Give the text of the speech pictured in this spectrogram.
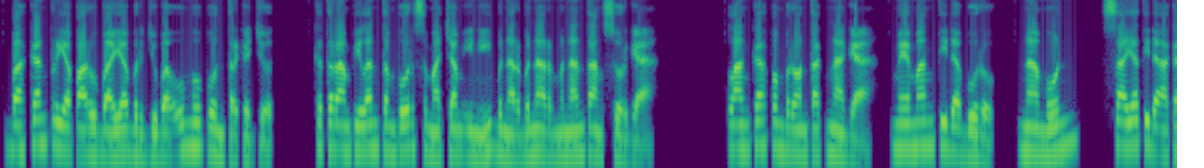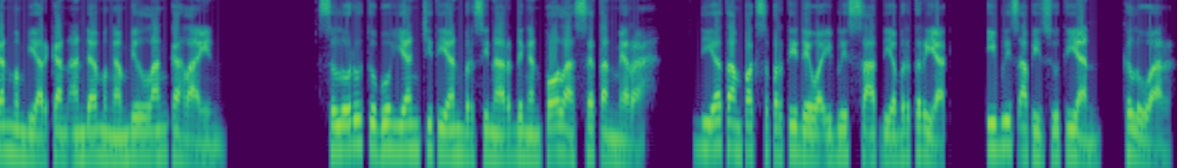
Bahkan pria parubaya berjubah ungu pun terkejut. Keterampilan tempur semacam ini benar-benar menantang surga. Langkah pemberontak naga, memang tidak buruk. Namun, saya tidak akan membiarkan Anda mengambil langkah lain. Seluruh tubuh Yan Citian bersinar dengan pola setan merah. Dia tampak seperti dewa iblis saat dia berteriak, Iblis api Sutian, keluar.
